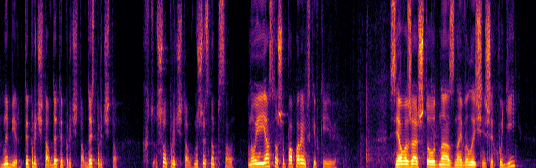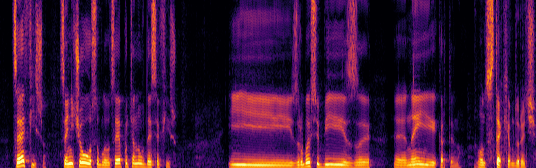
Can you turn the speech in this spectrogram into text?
набір. Ти прочитав, де ти прочитав? Десь прочитав. Хто, що прочитав? Ну, щось написали. Ну і ясно, що Папа Римський в Києві. Я вважаю, що одна з найвеличніших подій це афіша. Це нічого особливого. Це я потягнув десь афішу. І зробив собі з е, неї картину. Он Стекхем, до речі.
